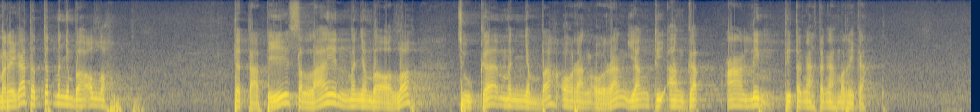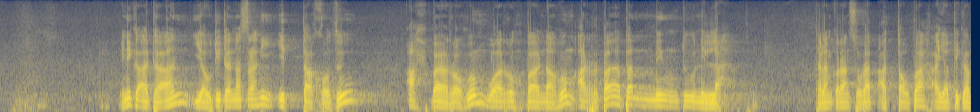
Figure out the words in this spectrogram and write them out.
mereka tetap menyembah Allah. Tetapi selain menyembah Allah juga menyembah orang-orang yang dianggap alim di tengah-tengah mereka. Ini keadaan Yahudi dan Nasrani. Ittakhadhu ahbarahum wa ruhbanahum arbabam min dunillah. Dalam Quran surat At-Taubah ayat 31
